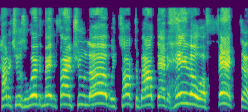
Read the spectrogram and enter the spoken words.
How to Choose a Worthy Mate and Find True Love, we talked about that halo effect. Uh,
